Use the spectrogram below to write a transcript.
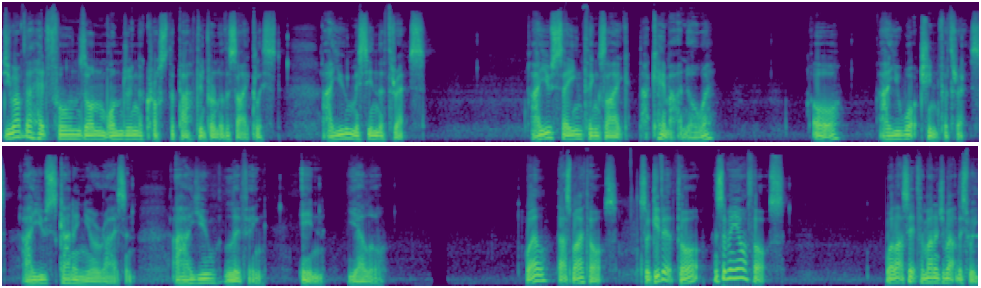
Do you have the headphones on wandering across the path in front of the cyclist? Are you missing the threats? Are you saying things like, that came out of nowhere? Or are you watching for threats? Are you scanning your horizon? Are you living in yellow? Well, that's my thoughts. So give it a thought and send me your thoughts. Well, that's it for Manager Matt this week.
